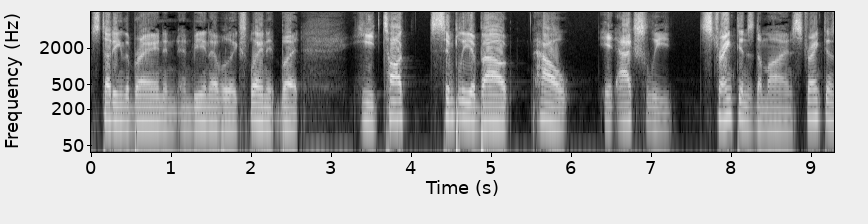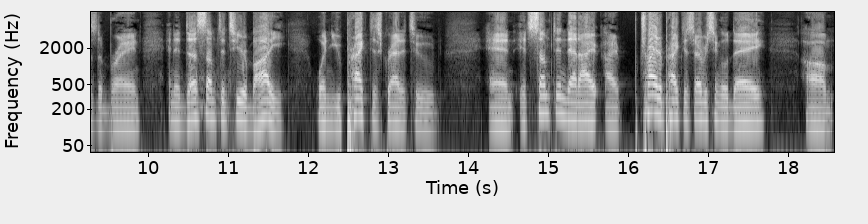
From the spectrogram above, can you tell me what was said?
studying the brain and, and being able to explain it, but he talked simply about how it actually strengthens the mind, strengthens the brain, and it does something to your body when you practice gratitude. And it's something that I, I try to practice every single day. Um,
